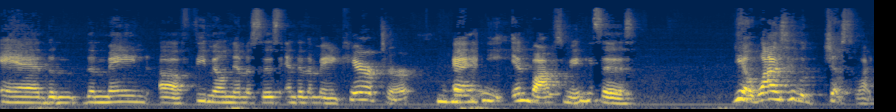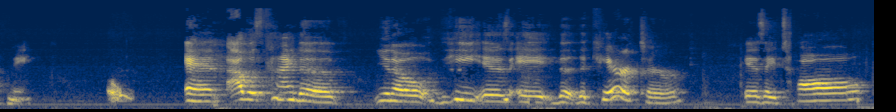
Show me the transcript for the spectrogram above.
and the the main uh, female nemesis, and then the main character. Mm-hmm. And he inboxed me. He says, "Yeah, why does he look just like me?" Oh. And I was kind of, you know, he is a the the character is a tall,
